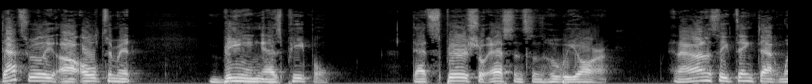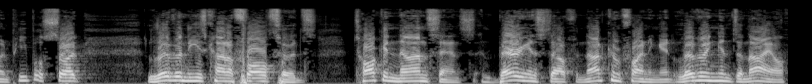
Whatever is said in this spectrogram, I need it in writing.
that's really our ultimate being as people. that spiritual essence and who we are. And I honestly think that when people start living these kind of falsehoods, talking nonsense and burying stuff and not confronting it, living in denial,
